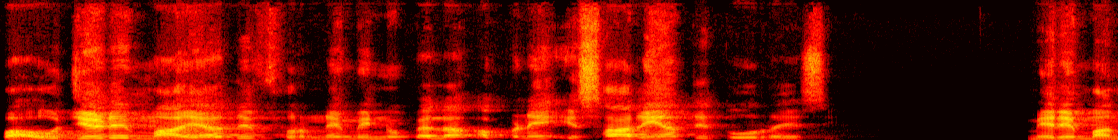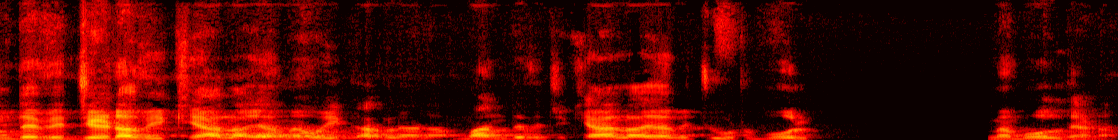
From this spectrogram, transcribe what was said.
ਭਾਉ, ਜਿਹੜੇ ਮਾਇਆ ਦੇ ਫੁਰਨੇ ਮੈਨੂੰ ਪਹਿਲਾਂ ਆਪਣੇ ਇਸ਼ਾਰਿਆਂ ਤੇ ਤੋਰ ਰਹੇ ਸੀ। ਮੇਰੇ ਮਨ ਦੇ ਵਿੱਚ ਜਿਹੜਾ ਵੀ ਖਿਆਲ ਆਇਆ ਮੈਂ ਉਹੀ ਕਰ ਲੈਣਾ। ਮਨ ਦੇ ਵਿੱਚ ਖਿਆਲ ਆਇਆ ਵੀ ਝੂਠ ਬੋਲ, ਮੈਂ ਬੋਲ ਦੇਣਾ।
